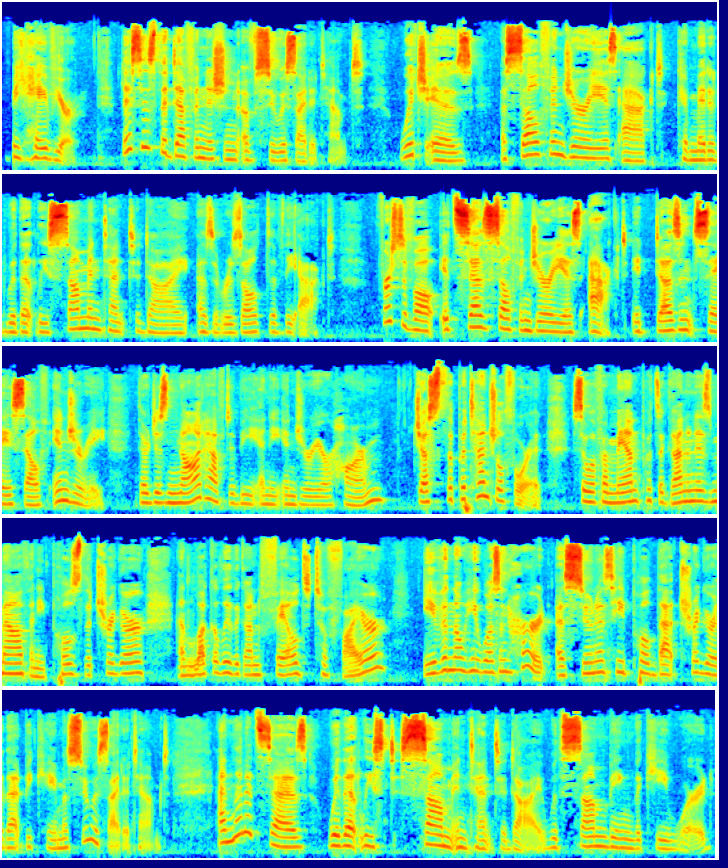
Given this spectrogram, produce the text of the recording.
Behavior. This is the definition of suicide attempt, which is a self injurious act committed with at least some intent to die as a result of the act. First of all, it says self injurious act. It doesn't say self injury. There does not have to be any injury or harm, just the potential for it. So if a man puts a gun in his mouth and he pulls the trigger, and luckily the gun failed to fire, even though he wasn't hurt, as soon as he pulled that trigger, that became a suicide attempt. And then it says, with at least some intent to die, with some being the key word.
